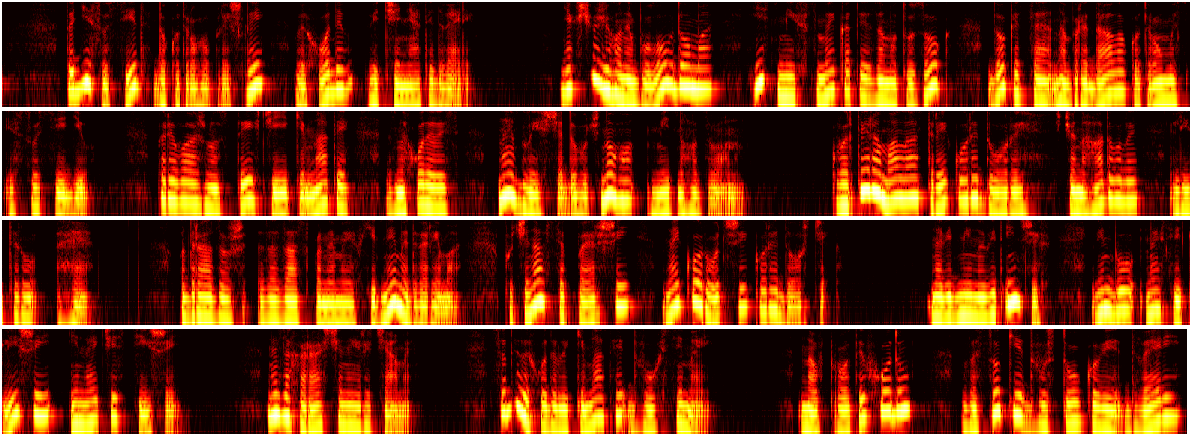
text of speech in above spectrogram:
тоді сусід, до котрого прийшли, виходив відчиняти двері. Якщо ж його не було вдома, гість міг смикати за мотузок, доки це набридало котромусь із сусідів, переважно з тих, чиї кімнати знаходились найближче до гучного мідного дзвону. Квартира мала три коридори, що нагадували літеру Г. Одразу ж за заскленими вхідними дверима починався перший найкоротший коридорчик. На відміну від інших, він був найсвітліший і найчистіший, не захаращений речами. Сюди виходили кімнати двох сімей. Навпроти входу високі двостулкові двері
